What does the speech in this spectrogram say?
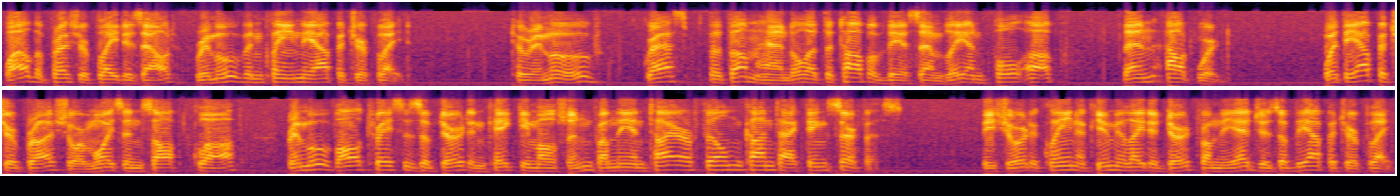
While the pressure plate is out, remove and clean the aperture plate. To remove, Grasp the thumb handle at the top of the assembly and pull up, then outward. With the aperture brush or moistened soft cloth, remove all traces of dirt and caked emulsion from the entire film contacting surface. Be sure to clean accumulated dirt from the edges of the aperture plate.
